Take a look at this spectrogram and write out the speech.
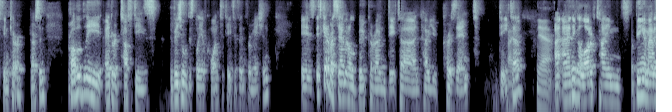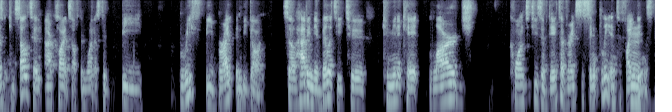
thinker person. Probably Edward Tufte's The Visual Display of Quantitative Information is it's kind of a seminal book around data and how you present data. Right. Yeah. And I think a lot of times, being a management consultant, our clients often want us to be brief, be bright, and be gone. So having the ability to communicate large quantities of data very succinctly into findings mm.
